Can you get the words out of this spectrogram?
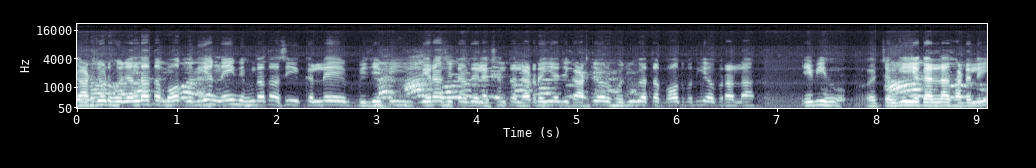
ਗੱਠਜੋੜ ਹੋ ਜਾਂਦਾ ਤਾਂ ਬਹੁਤ ਵਧੀਆ ਨਹੀਂ ਵੀ ਹੁੰਦਾ ਤਾਂ ਅਸੀਂ ਇਕੱਲੇ ਬੀਜੇਪੀ 13 ਸੀਟਾਂ ਦੇ ਇਲੈਕਸ਼ਨ ਤਾਂ ਲੜ ਰਹੀ ਹੈ ਜੇ ਗੱਠਜੋੜ ਹੋ ਜਾਊਗਾ ਤਾਂ ਬਹੁਤ ਵਧੀਆ ਉਪਰਾਲਾ। ਇਹ ਵੀ ਹੋ- ਚੰਗੀ ਇਹ ਗੱਲ ਆ ਸਾਡੇ ਲਈ।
